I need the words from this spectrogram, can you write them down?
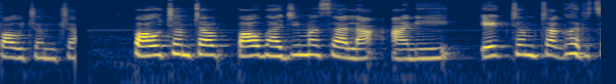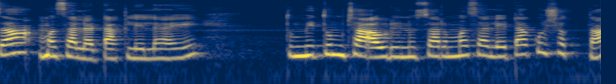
पाव चमचा पाव चमचा पावभाजी मसाला आणि एक चमचा घरचा मसाला टाकलेला आहे. तुम्ही तुमच्या आवडीनुसार मसाले टाकू शकता.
